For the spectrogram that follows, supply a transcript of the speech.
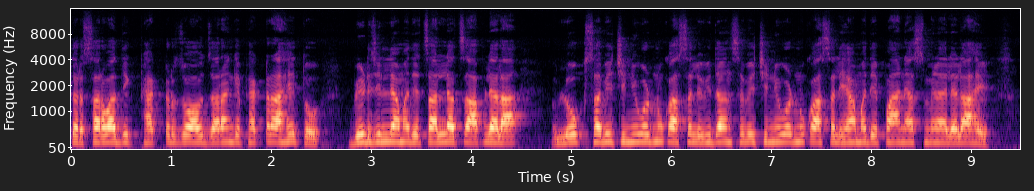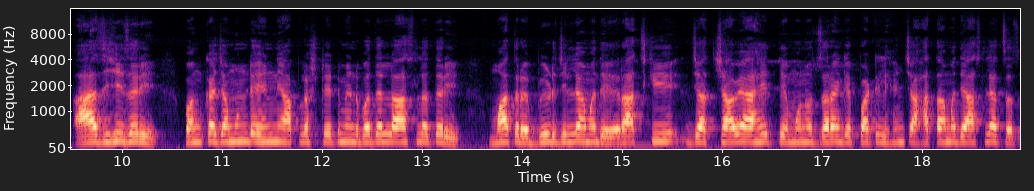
तर सर्वाधिक फॅक्टर जो जरांगे फॅक्टर आहे तो बीड जिल्ह्यामध्ये चालल्याचं आपल्याला लोकसभेची निवडणूक असेल विधानसभेची निवडणूक असेल ह्यामध्ये पाहण्यास मिळालेलं आहे. आजही जरी पंकजा मुंडे यांनी आपलं स्टेटमेंट बदललं असलं तरी मात्र बीड जिल्ह्यामध्ये राजकीय ज्या चाव्या आहेत ते मनोज जरांगे पाटील यांच्या हातामध्ये असल्याचंच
